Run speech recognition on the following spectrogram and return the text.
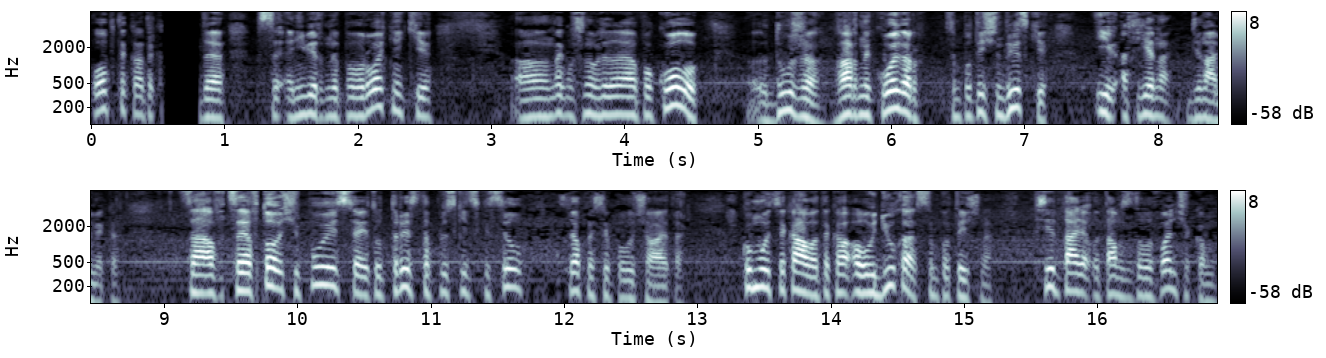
оптика така, де все анімірні поворотники. Е, Так машина виглядає по колу. Дуже гарний колір, симпатичні диски і офігенна динаміка. Це, це авто чіпується, і тут 300 плюс кінських сил з легкості получаєте. Кому цікава така аудюха симпатична, всі деталі отам за телефончиком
